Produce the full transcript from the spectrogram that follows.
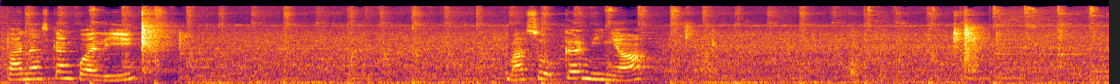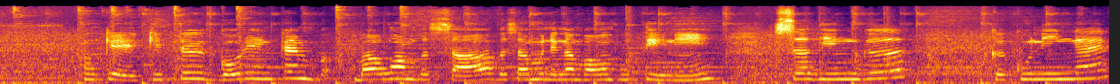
Panaskan kuali. Masukkan minyak. Okey, kita gorengkan bawang besar bersama dengan bawang putih ni sehingga kekuningan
